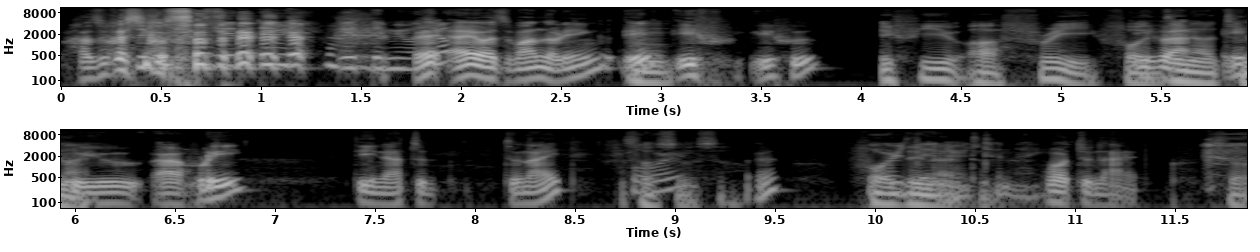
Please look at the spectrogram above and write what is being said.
恥ずかしいこと言ってみ言ってみましえょう I was wondering えうん if if if you are free for if dinner if tonight you are free dinner to- tonight そうそうそうえ for dinner tonight tonight or tonight そう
